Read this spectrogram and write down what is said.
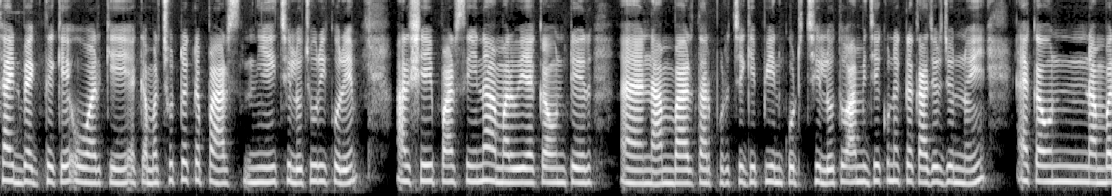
সাইড ব্যাগ থেকে ও আর কি একটা আমার ছোট্ট একটা পার্স নিয়েছিল চুরি করে। আর সেই পার্সেই না আমার ওই অ্যাকাউন্টের নাম্বার তারপর হচ্ছে গিয়ে পিনকোড ছিল। তো আমি যে কোনো একটা কাজের জন্যই অ্যাকাউন্ট নাম্বার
